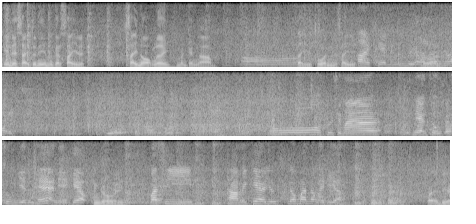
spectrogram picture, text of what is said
เห็นได้ใส่ตัวนี้มันก็ใส่เลย ใส่นอกเลยมันจะงาม อ๋อใส่ทวนใส่ผ้าแขนนี่มันบ่อยากโดเลยยเนาะ โอ้คือสิมาเลี้ยงส่งกระซุ่มเย็นแท้อันนี้แก้วโดยว่าสิถามไอ้แก้วอยู่เรื่องบ้านน้องไอเดียพระไอเดีย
